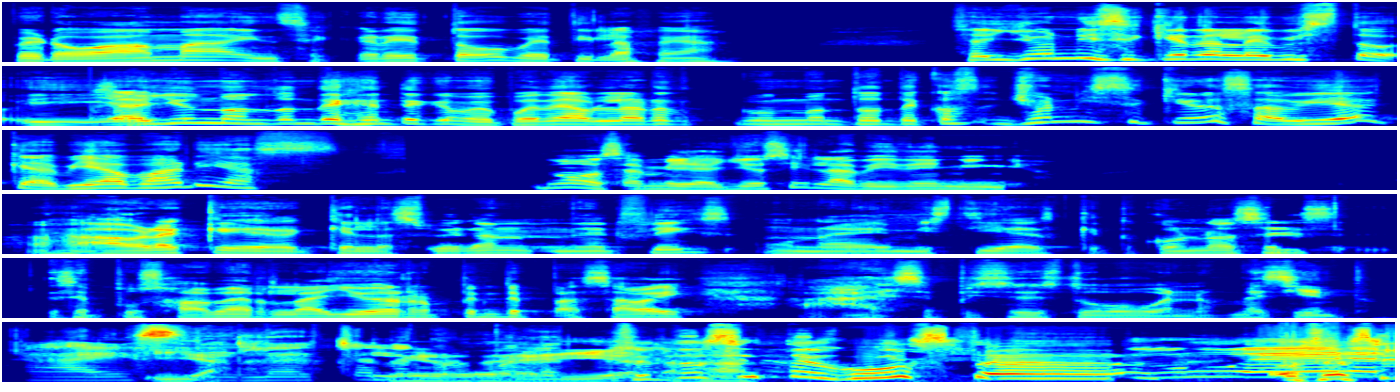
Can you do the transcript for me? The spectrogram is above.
pero ama en secreto Betty la Fea. O sea, yo ni siquiera la he visto. Y Sí. hay un montón de gente que me puede hablar un montón de cosas. Yo ni siquiera sabía que había varias. No, o sea, mira, yo sí la vi de niño. Ajá. Ahora que, que la subieron a Netflix, una de mis tías que tú conoces se puso a verla. Yo de repente pasaba y, ah, ese episodio estuvo bueno, me siento. Ay, Y sí, ya. la Pero de ahí. Entonces sí te gusta. Tú O sea, sí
